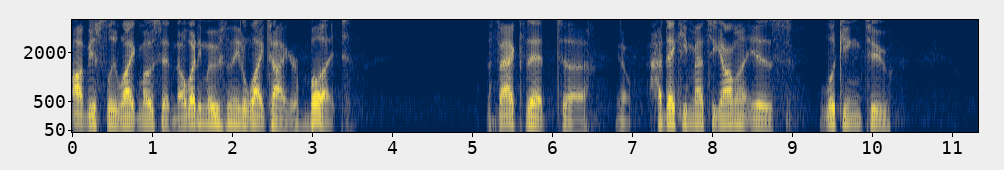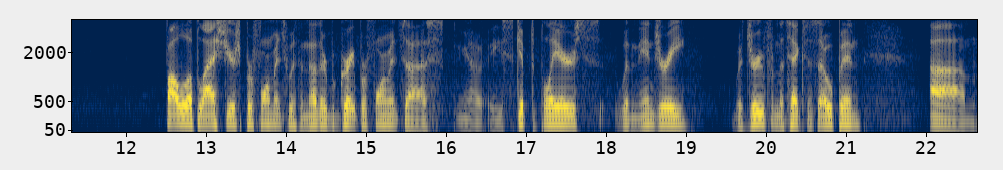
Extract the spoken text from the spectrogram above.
obviously, like Mo said, nobody moves the needle like Tiger, but the fact that uh, you know Hideki Matsuyama is looking to follow up last year's performance with another great performance. Uh, you know, he skipped the players with an injury, withdrew from the Texas Open. Um,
